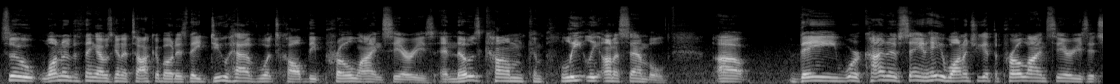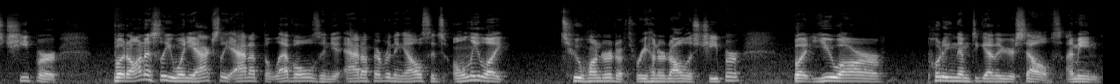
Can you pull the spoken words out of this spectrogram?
So one other thing I was going to talk about is they do have what's called the Pro Line series, and those come completely unassembled. Uh, they were kind of saying, hey, why don't you get the Pro Line series? It's cheaper. But honestly, when you actually add up the levels and you add up everything else, it's only like 200 or $300 cheaper, but you are putting them together yourselves. I mean,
